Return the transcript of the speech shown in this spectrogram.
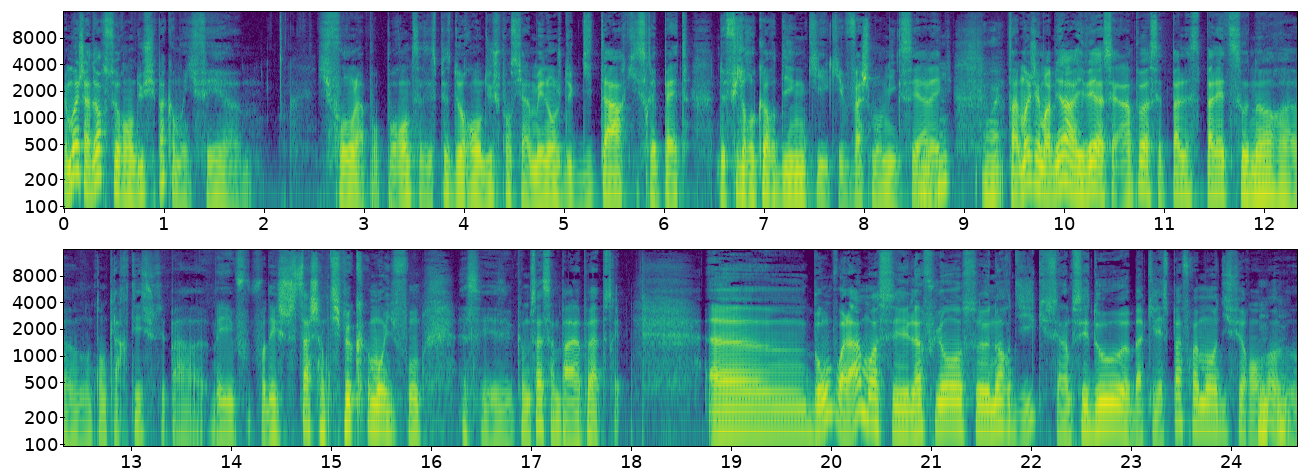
Mais moi, j'adore ce rendu. Je sais pas comment il fait. euh, ils font là pour, pour rendre cette espèce de rendu. Je pense qu'il y a un mélange de guitare qui se répète, de field recording qui, qui est vachement mixé avec. Mhm. Ouais. Enfin, moi, j'aimerais bien arriver à, un peu à cette pal- palette sonore euh, en tant qu'artiste, je sais pas, mais il faudrait que je sache un petit peu comment ils font. C'est comme ça, ça me paraît un peu abstrait. Euh, bon, voilà, moi, c'est l'influence nordique. C'est un pseudo euh, bah, qui laisse pas vraiment indifférent. Mhm. Euh,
